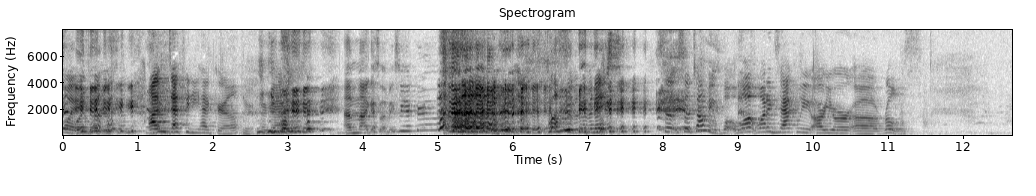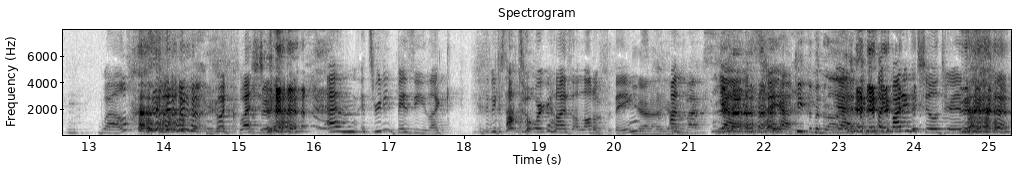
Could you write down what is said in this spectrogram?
point. I'm deputy head girl. and I guess that makes me a girl. So so tell me, what what, what exactly are your uh, roles? Well, good question. um, it's really busy. Like we just have to organize a lot of things. Yeah, yeah. And yeah, so yeah. Keep them in line. Yeah, it's like, it's like minding the children.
